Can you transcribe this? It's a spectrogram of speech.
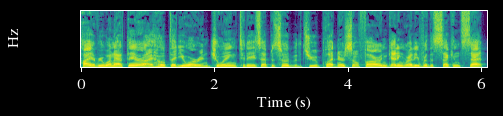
Hi, everyone out there. I hope that you are enjoying today's episode with Drew Pletner so far and getting ready for the second set.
